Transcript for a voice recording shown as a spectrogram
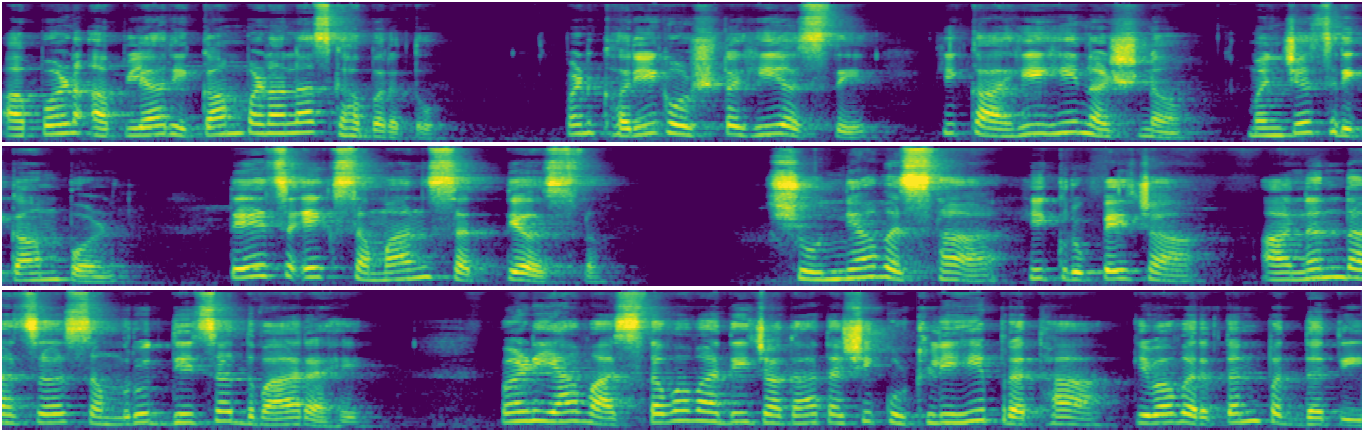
आपण आपल्या रिकामपणालाच घाबरतो. पण खरी गोष्ट ही असते की काहीही नसणं म्हणजेच रिकामपण तेच एक समान सत्य असतं. शून्यावस्था ही कृपेच्या आनंदाचं समृद्धीचं द्वार आहे. पण या वास्तववादी जगात अशी कुठलीही प्रथा किंवा वर्तन पद्धती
